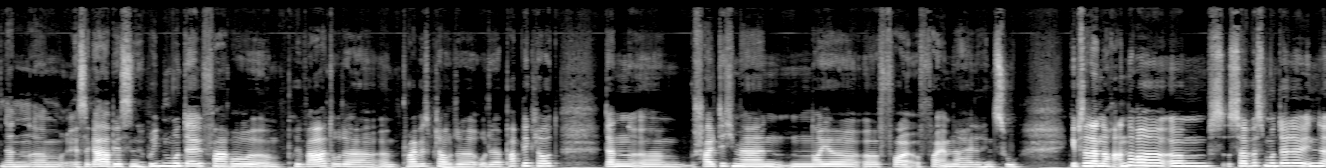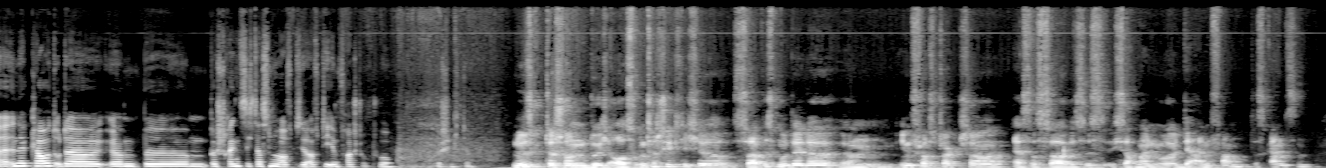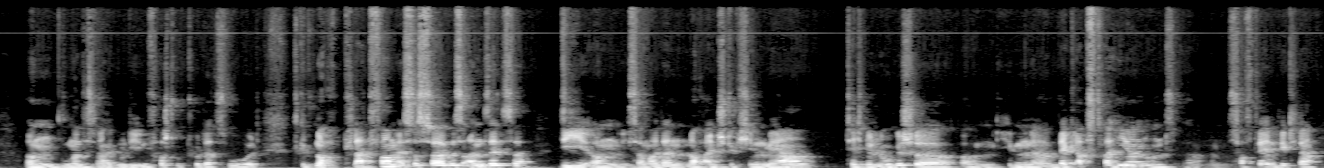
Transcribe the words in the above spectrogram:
dann ähm, ist egal, ob ich jetzt ein hybriden Modell fahre, äh, privat oder äh, Private Cloud oder, oder, Public Cloud, dann ähm, schalte ich mir neue äh, VM halt hinzu. Gibt es da dann noch andere ähm, Service-Modelle in der, in der Cloud oder ähm, be beschränkt sich das nur auf die, auf die Infrastrukturgeschichte? Nun, es gibt da schon durchaus unterschiedliche Service-Modelle. Ähm, Infrastructure as a Service ist, ich sag mal, nur der Anfang des Ganzen ähm, wo man sich dann halt nur die Infrastruktur dazu holt. Es gibt noch Plattform-as-a-Service-Ansätze, die, ähm, ich sag mal, dann noch ein Stückchen mehr technologische ähm, Ebene wegabstrahieren und äh, einem Softwareentwickler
